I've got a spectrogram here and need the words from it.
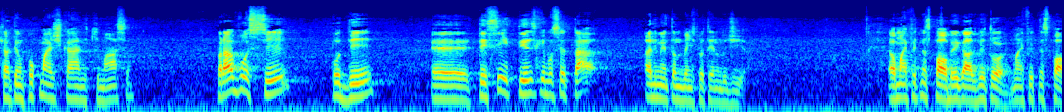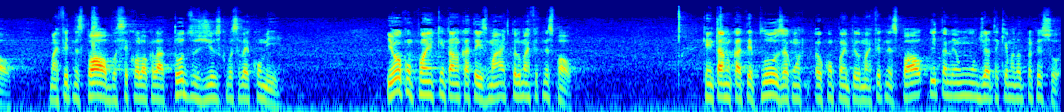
que ela tem um pouco mais de carne que massa, para você poder é, ter certeza que você está alimentando bem de proteína do dia. É o MyFitnessPal, obrigado Vitor, MyFitnessPal. MyFitnessPal, você coloca lá todos os dias que você vai comer. Eu acompanho quem está no KT Smart pelo MyFitnessPal. Quem está no KT Plus, eu acompanho pelo MyFitnessPal e também um dieta que é mandado para a pessoa.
